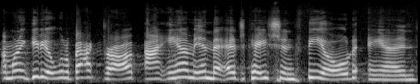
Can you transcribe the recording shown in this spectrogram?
I'm going to give you a little backdrop. I am in the education field, and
